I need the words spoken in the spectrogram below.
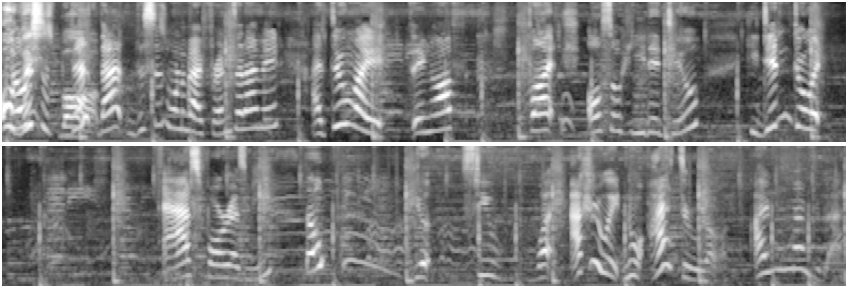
Oh, No, this is Thi- Bob. that this is one of my friends that I made. I threw my thing off, but also he did too. He didn't throw it as far as me though. You see what? Actually, wait. No, I threw it off. I remember that.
